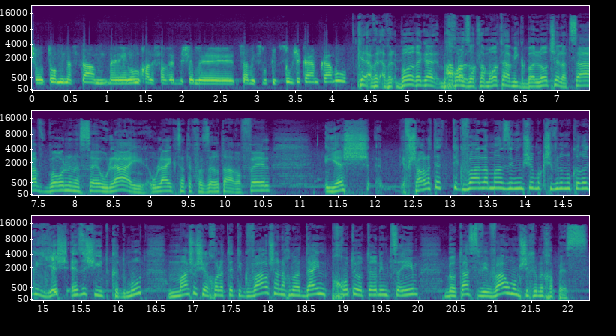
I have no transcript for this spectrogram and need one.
שאותו מן הסתם אה, לא נוכל לפרט בשל אה, צו איסור פרסום שקיים כאמור. כן, אבל, אבל בואו רגע, בכל אבל... זאת, למרות המגבלות של הצו, בואו ננסה אולי, אולי קצת לפזר את הערפל. יש, אפשר לתת תקווה למאזינים שמקשיבים לנו כרגע? יש איזושהי התקדמות? משהו שיכול לתת תקווה, או שאנחנו עדיין פחות או יותר נמצאים באותה סביבה וממשיכים לחפש?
